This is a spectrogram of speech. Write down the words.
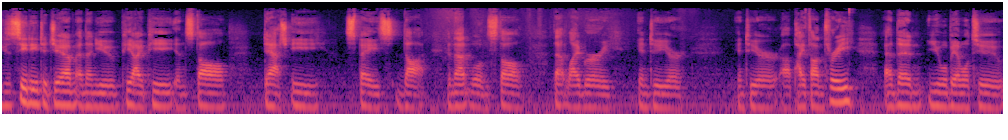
can CD to Gym, and then you PIP install dash E space dot, and that will install that library into your into your uh, Python 3, and then you will be able to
